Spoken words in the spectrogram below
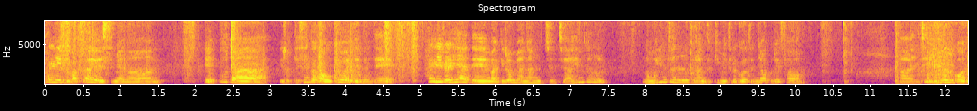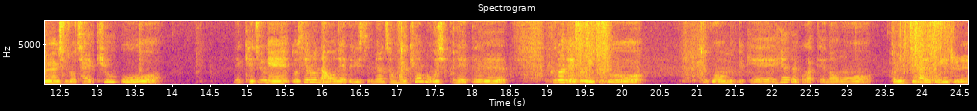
할 일이 막 쌓여 있으면은 예쁘다 이렇게 생각하고 키워야 되는데 할 일을 해야 돼 막 이러면은 진짜 힘들 너무 힘든 그런 느낌이 들거든요. 그래서 아 이제 있는 거를 주로 잘 키우고 네, 개 중에 또 새로 나온 애들 있으면 정말 키워보고 싶은 애들 그런 애들 위주로 조금 이렇게 해야 될 것 같아요. 너무 벌리지 말고 일을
